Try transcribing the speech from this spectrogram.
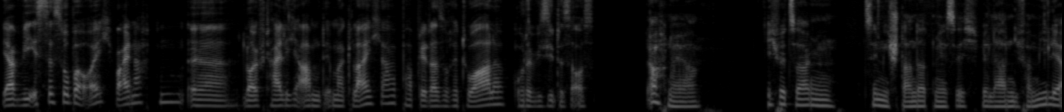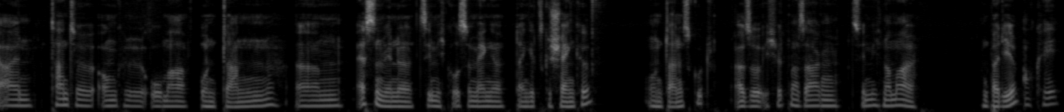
Ja, wie ist das so bei euch, Weihnachten? Äh, läuft Heiligabend immer gleich ab? Habt ihr da so Rituale? Oder wie sieht es aus? Ach, naja. Ich würde sagen, ziemlich standardmäßig. Wir laden die Familie ein, Tante, Onkel, Oma und dann ähm, essen wir eine ziemlich große Menge. Dann gibt es Geschenke und dann ist gut. Also ich würde mal sagen, ziemlich normal. Und bei dir? Okay.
